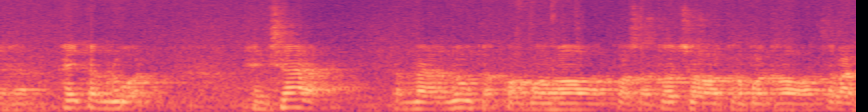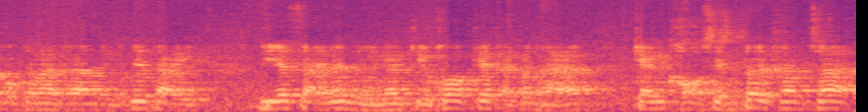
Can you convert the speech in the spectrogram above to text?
นะครับให้ตำรวจแห่งชาติ ทำงานร่วมกับปปงกสทชทปทสมาคมธนาคารแห่งประเทศไทย DSI และหน่วยงานเกี่ยวข้องแก้ไขปัญหา แก๊งคอเซ็นเตอร์ข้ามชาติ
